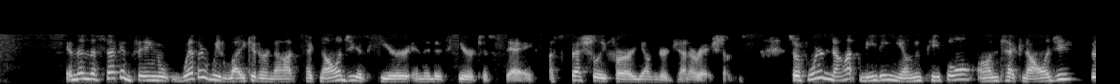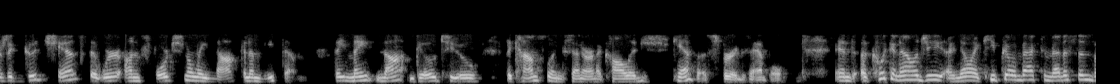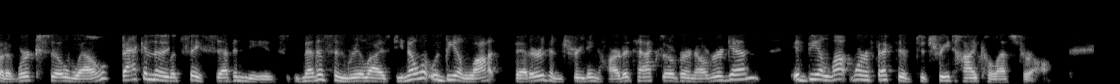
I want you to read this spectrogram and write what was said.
And then the second thing, whether we like it or not, technology is here and it is here to stay, especially for our younger generations. So if we're not meeting young people on technology, there's a good chance that we're unfortunately not going to meet them. They may not go to the counseling center on a college campus, for example. And a quick analogy I know I keep going back to medicine, but it works so well. Back in the, let's say, 70s, medicine realized, you know what would be a lot better than treating heart attacks over and over again? It'd be a lot more effective to treat high cholesterol.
